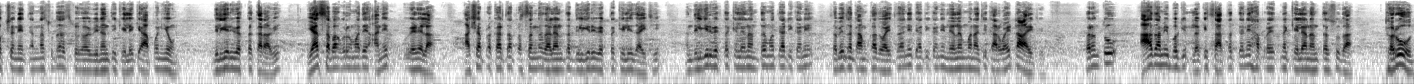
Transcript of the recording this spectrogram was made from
पक्षनेत्यांना सुद्धा विनंती केली की आपण येऊन दिलगिरी व्यक्त करावी. याच सभागृहामध्ये अनेक वेळेला अशा प्रकारचा प्रसंग झाल्यानंतर दिलगिरी व्यक्त केली जायची. आणि दिलगिरी व्यक्त केल्यानंतर मग त्या ठिकाणी सभेचं कामकाज व्हायचं आणि त्या ठिकाणी निलंबनाची कारवाई टाळायची. परंतु आज आम्ही बघितलं की सातत्याने हा प्रयत्न केल्यानंतर सुद्धा ठरवून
